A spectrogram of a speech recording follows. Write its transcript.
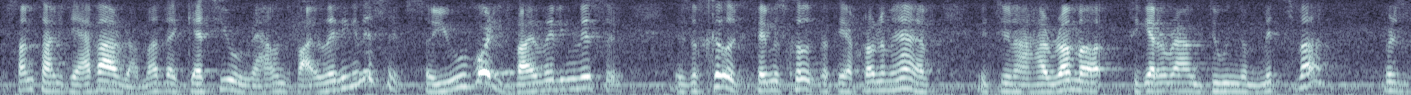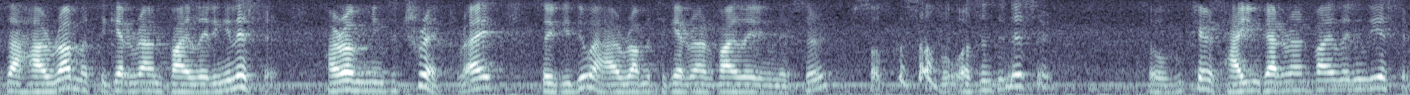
sometimes you have a harama that gets you around violating an isser, so you avoided violating an isser. There's a chiluk, famous chiluk that the Achronim have between a harama to get around doing a mitzvah versus a harama to get around violating an isser. Haram means a trick, right? So if you do a haram to get around violating an isser, kosof, it wasn't an isser. So who cares how you got around violating the isser?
